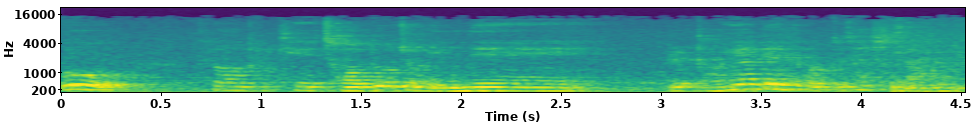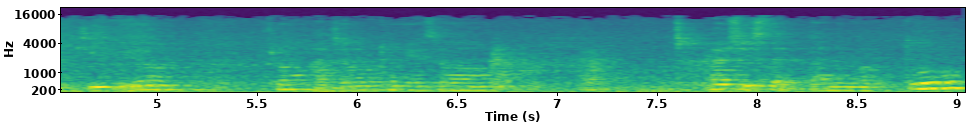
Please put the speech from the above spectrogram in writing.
좋겠고 그렇게 저도 좀 인내를 더 해야 되는 것도 사실 많이 느끼고요. 그런 과정을 통해서 접할 수 있었다는 것도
